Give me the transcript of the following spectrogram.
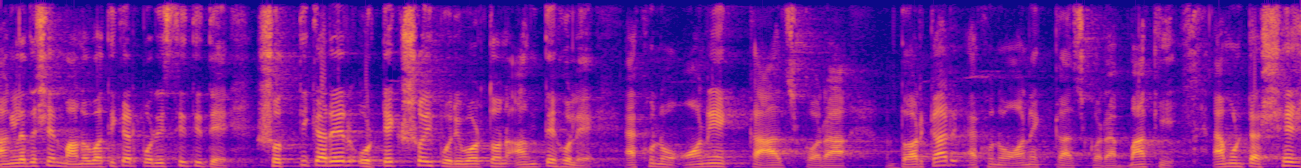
বাংলাদেশের মানবাধিকার পরিস্থিতিতে সত্যিকারের ও টেকসই পরিবর্তন আনতে হলে এখনও অনেক কাজ করা দরকার এখনও অনেক কাজ করা বাকি। এমনটা শেষ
